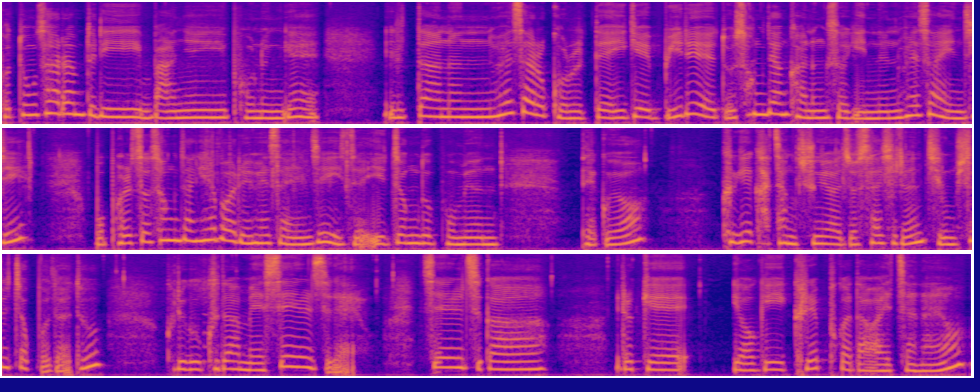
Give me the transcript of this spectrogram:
보통 사람들이 많이 보는 게 일단은 회사를 고를 때 이게 미래에도 성장 가능성이 있는 회사인지 뭐 벌써 성장해버린 회사인지 이제 이 정도 보면 되고요. 그게 가장 중요하죠. 사실은 지금 실적보다도. 그리고 그 다음에 세일즈가요. 세일즈가 이렇게 여기 그래프가 나와 있잖아요.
